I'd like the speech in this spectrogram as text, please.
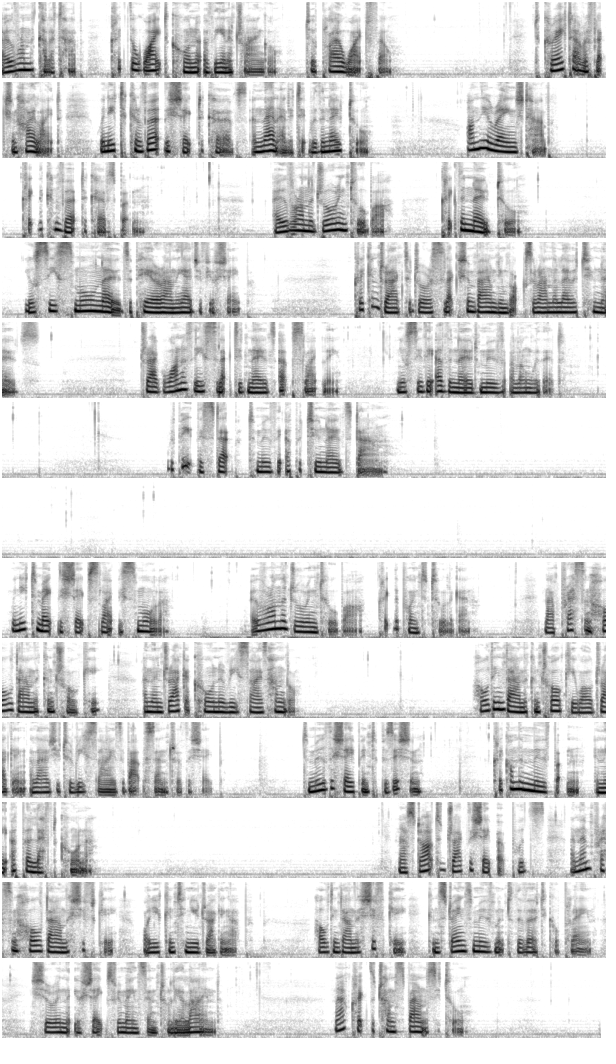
Over on the Colour tab, click the white corner of the inner triangle to apply a white fill. To create our reflection highlight, we need to convert this shape to curves and then edit it with the Node tool. On the Arrange tab, click the Convert to Curves button. Over on the Drawing toolbar, click the Node tool. You'll see small nodes appear around the edge of your shape. Click and drag to draw a selection bounding box around the lower two nodes. Drag one of these selected nodes up slightly, and you'll see the other node move along with it. Repeat this step to move the upper two nodes down. We need to make this shape slightly smaller. Over on the drawing toolbar, click the pointer tool again. Now press and hold down the control key and then drag a corner resize handle. Holding down the control key while dragging allows you to resize about the centre of the shape. To move the shape into position, click on the Move button in the upper left corner. Now start to drag the shape upwards and then press and hold down the Shift key while you continue dragging up. Holding down the Shift key constrains movement to the vertical plane, ensuring that your shapes remain centrally aligned. Now click the Transparency tool.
